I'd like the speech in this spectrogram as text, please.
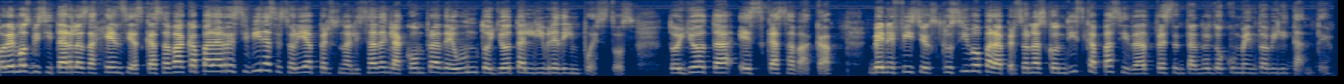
Podemos visitar las agencias Casa Vaca para recibir asesoría personalizada en la compra de un Toyota libre de impuestos. Toyota es Casa Vaca. Beneficio exclusivo para personas con discapacidad presentando el documento habilitante.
